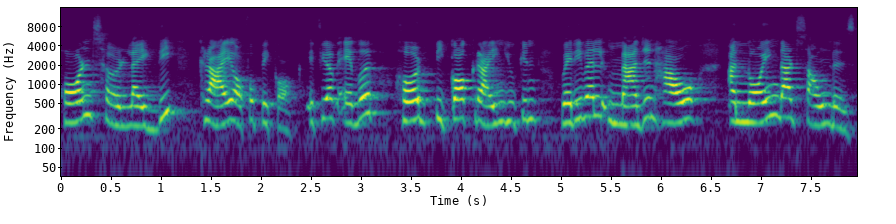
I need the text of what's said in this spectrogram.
haunts her like the cry of a peacock. If you have ever heard peacock crying, you can very well imagine how annoying that sound is.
